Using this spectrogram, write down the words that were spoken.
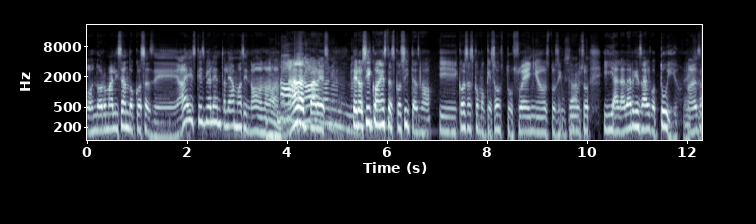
o normalizando cosas de, ay, es que es violento, le amo así. No, no, no, no, No, nada no, para no. Pero sí con estas cositas, ¿no? Y cosas como que son tus sueños, tus Exacto. impulsos, y a la larga es algo tuyo, ¿no? Es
